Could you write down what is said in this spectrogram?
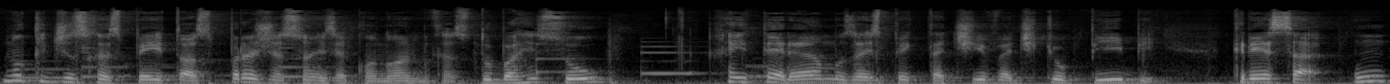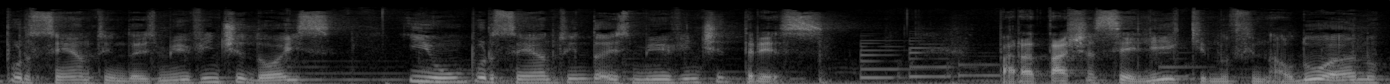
No que diz respeito às projeções econômicas do Banrisul, reiteramos a expectativa de que o PIB cresça 1% em 2022 e 1% em 2023. Para a taxa Selic no final do ano,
